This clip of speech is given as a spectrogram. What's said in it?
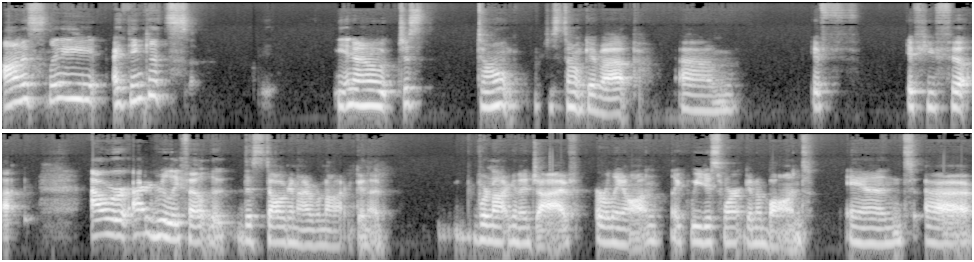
honestly, I think it's you know just don't just don't give up. Um, if if you feel our I really felt that this dog and I were not gonna we're not gonna jive early on. Like we just weren't gonna bond. And uh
